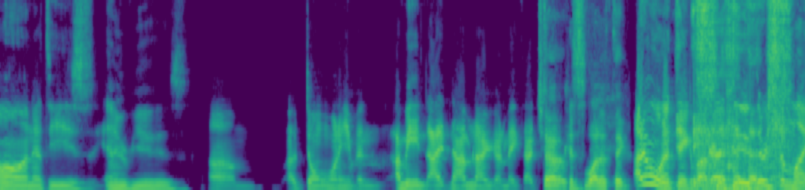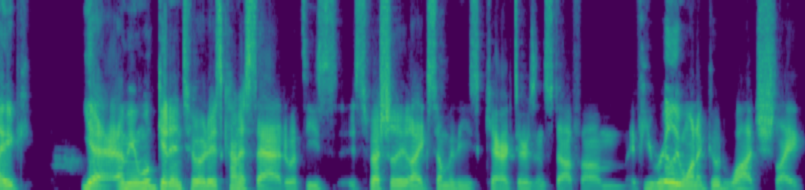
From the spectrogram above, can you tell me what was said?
on at these interviews. Um, I don't want to even, I mean, I, I'm not even going to make that joke because. I don't want to think about that, dude. There's some like, yeah, I mean, we'll get into it. It's kind of sad with these, especially like some of these characters and stuff. Um, if you really want a good watch, like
